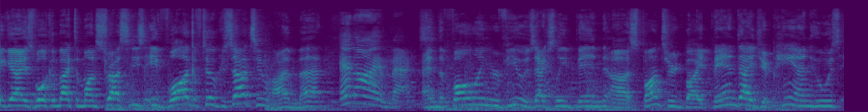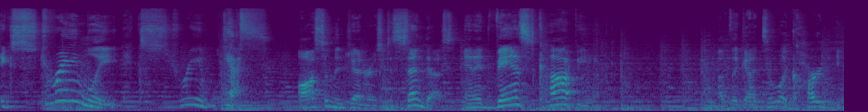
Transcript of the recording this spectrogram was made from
Hey guys, welcome back to Monstrosities, a vlog of Tokusatsu. I'm Matt. And I'm Max. And the following review has actually been uh, sponsored by Bandai Japan, who was extremely, extremely yes, awesome and generous to send us an advanced copy of the Godzilla card game.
